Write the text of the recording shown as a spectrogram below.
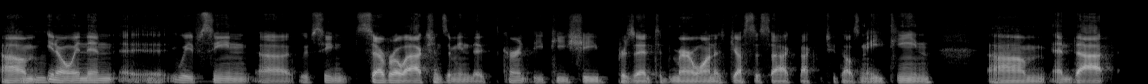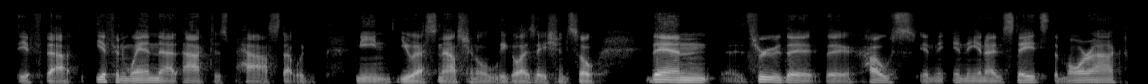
um, mm-hmm. you know and then uh, we've seen uh, we've seen several actions. I mean the current vp she presented the marijuana justice act back in 2018 um, and that if that if and when that act is passed that would mean us national legalization. So then uh, through the the house in the in the united states the more act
